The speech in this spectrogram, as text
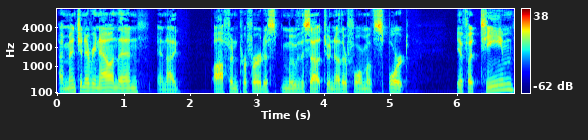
I mention every now and then, and I often prefer to move this out to another form of sport. If a team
